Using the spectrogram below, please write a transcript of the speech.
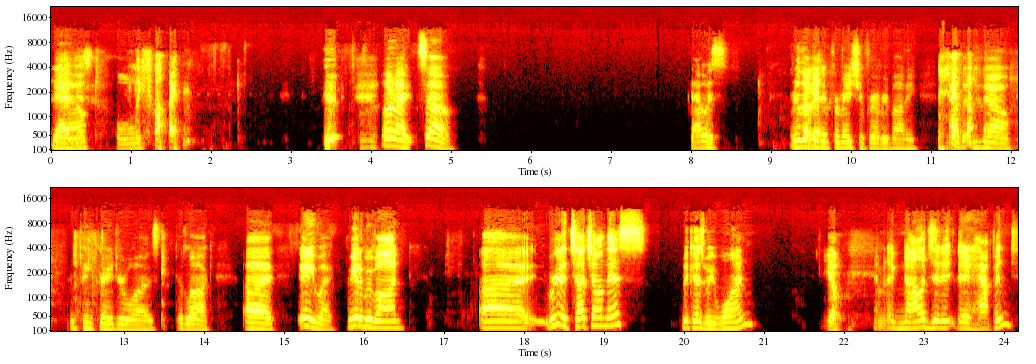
That know? is totally fine. All right, so that was really Okay. good information for everybody. Now that you know who Pink Ranger was, good luck. Uh, anyway, we got to move on. Uh, we're going to touch on this because we won. yep. I'm going to acknowledge that it that it happened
